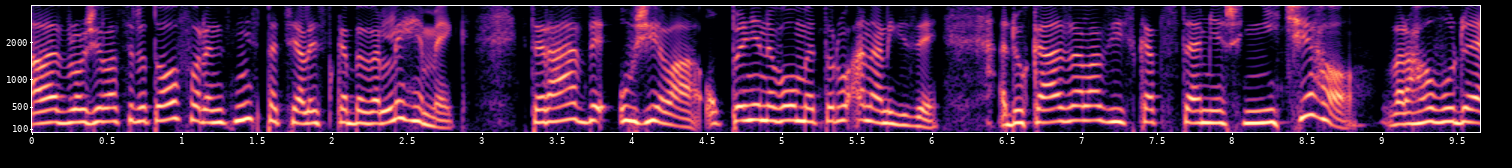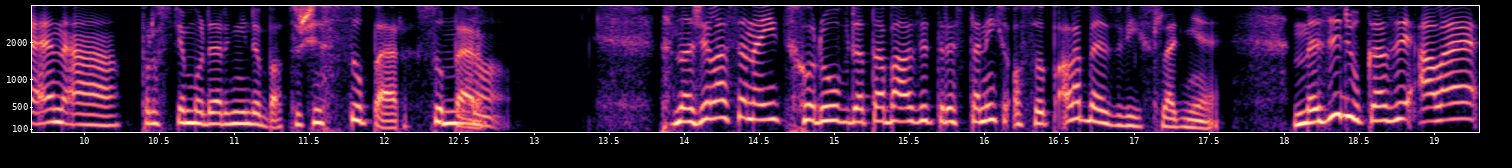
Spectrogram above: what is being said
Ale vložila se do toho forenzní specialistka Beverly Himick, která využila úplně novou metodu analýzy a dokázala získat z téměř ničeho vrahovu DNA, prostě moderní doba, což je super, super. No. Snažila se najít schodu v databázi trestaných osob, ale bezvýsledně. Mezi důkazy ale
